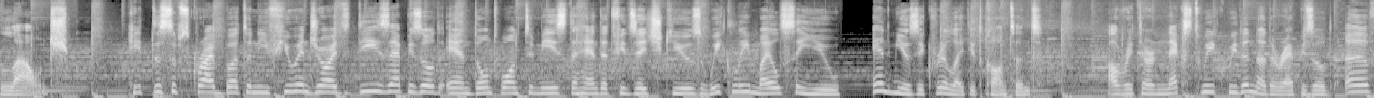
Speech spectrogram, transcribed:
Lounge. Hit the subscribe button if you enjoyed this episode and don't want to miss the Hand That Feeds HQ's weekly male Seiyu and music related content. I'll return next week with another episode of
